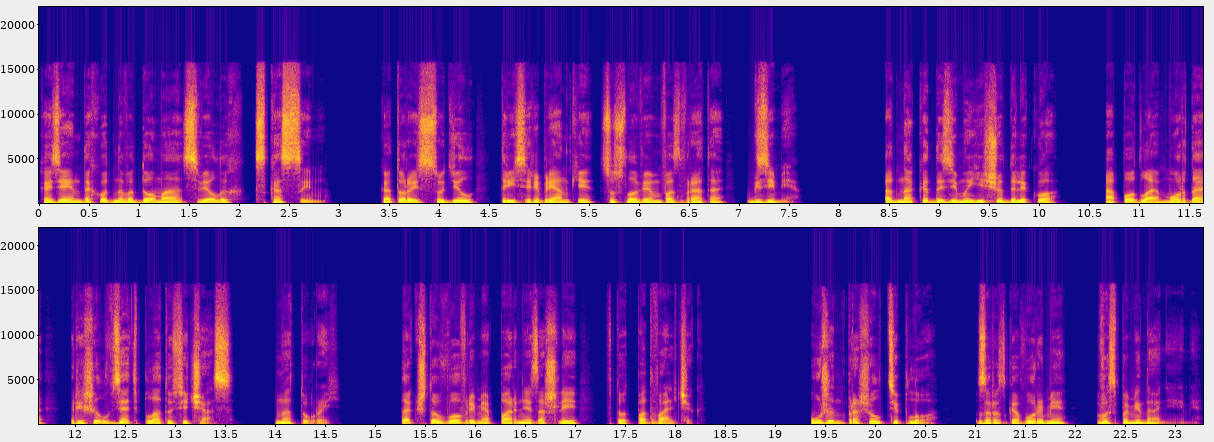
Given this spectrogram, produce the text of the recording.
хозяин доходного дома свел их с косым, который судил три серебрянки с условием возврата к зиме. Однако до зимы еще далеко, а подлая морда решил взять плату сейчас, натурой. Так что вовремя парни зашли в тот подвальчик. Ужин прошел тепло, за разговорами, воспоминаниями.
